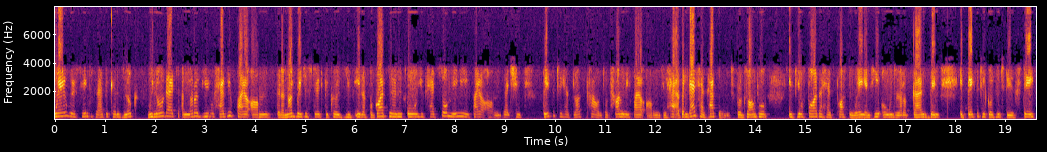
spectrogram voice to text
where we're saying to South Africans, look, we know that a lot of you have your firearms that are not registered because you've either forgotten or you've had so many firearms that you basically have lost count of how many firearms you have. And that has happened. For example, if your father has passed away and he owned a lot of guns, then it basically goes into the estate.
